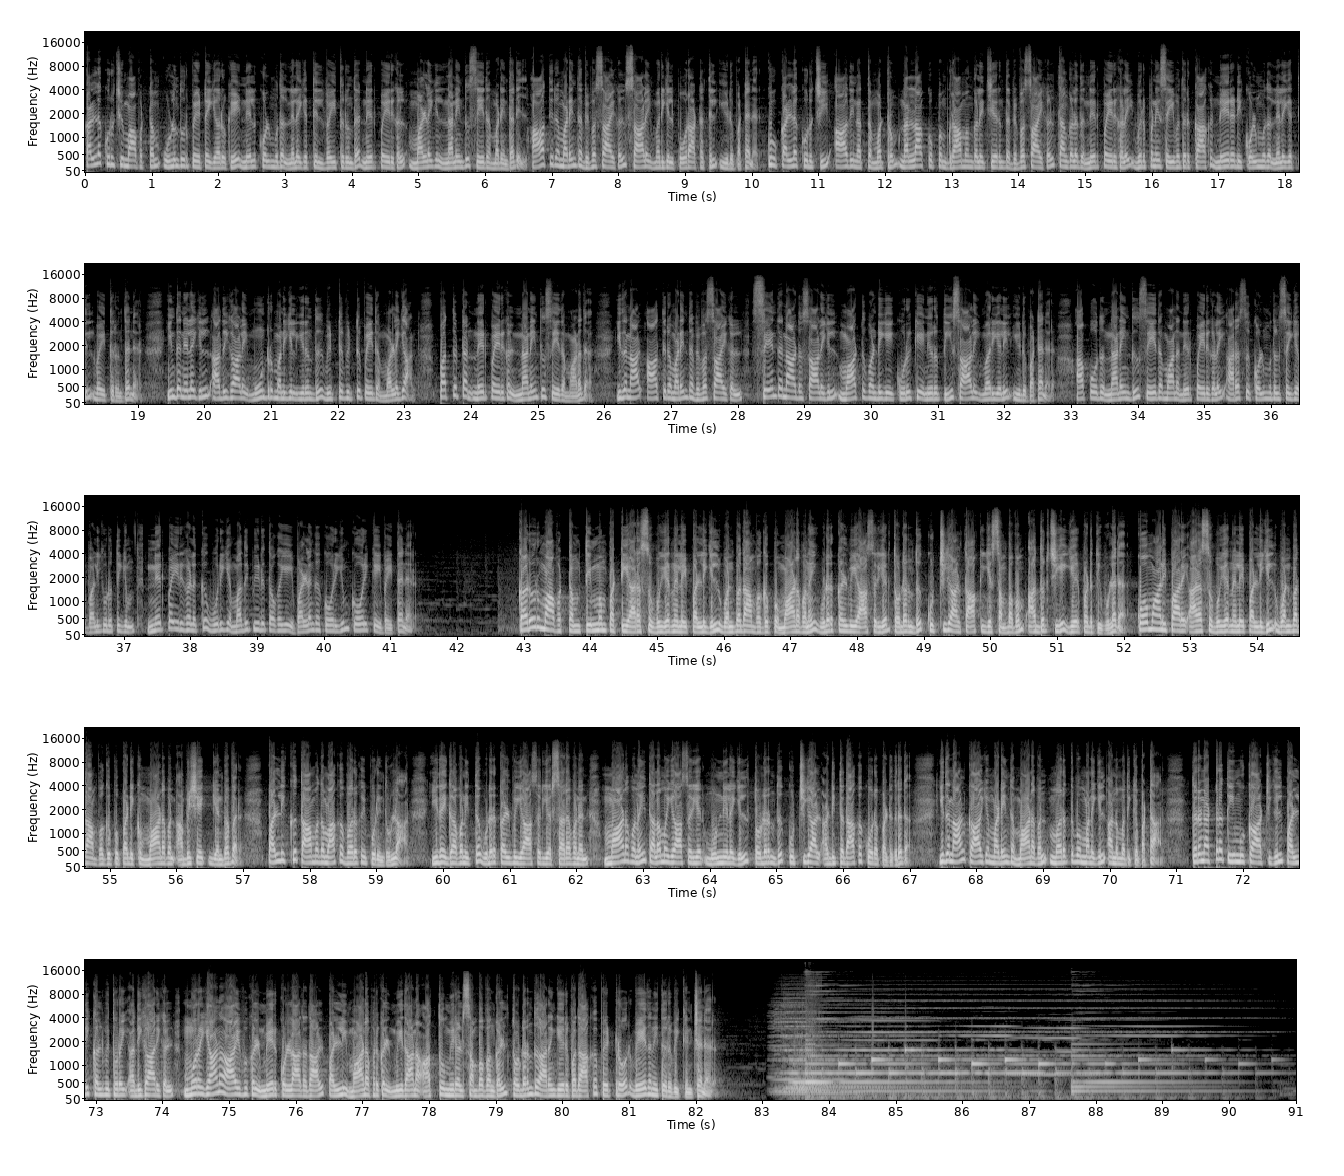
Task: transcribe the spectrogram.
கள்ளக்குறிச்சி மாவட்டம் உளுந்தூர்பேட்டை அருகே நெல் கொள்முதல் நிலையத்தில் வைத்திருந்த நெற்பயிர்கள் மழையில் நனைந்து சேதமடைந்ததில் ஆத்திரமடைந்த விவசாயிகள் சாலை மறியல் போராட்டத்தில் ஈடுபட்டனர். கு கள்ளக்குறிச்சி ஆதிநத்தம் மற்றும் நல்லாக்குப்பம் கிராமங்களைச் சேர்ந்த விவசாயிகள் தங்களது நெற்பயிர்களை விற்பனை செய்வதற்காக நேரடி கொள்முதல் நிலையத்தில் வைத்திருந்தனர். இந்த நிலையில் அதிகாலை மூன்று மணியில் இருந்து விட்டுவிட்டு பெய்த மழையால் பத்து டன் நெற்பயிர்கள் நனைந்து சேதமானது. இதனால் ஆத்திரமடைந்த விவசாயிகள் சேந்தநாடு சாலையில் மாட்டு வண்டியை குறுக்கே நிறுத்தி சாலை மறியலில் ஈடுபட்டனர். அப்போது நனைந்து சேதமான நெற்பயிர்களை அரசு கொள்முதல் செய்ய வலியுறுத்தியும் நெற்பயிர்களுக்கு உரிய மதிப்பீடு தொகையை வழங்க கோரியும் கோரிக்கை வைத்தனர். கரூர் மாவட்டம் திம்மம்பட்டி அரசு உயர்நிலைப் பள்ளியில் ஒன்பதாம் வகுப்பு மாணவனை உடற்கல்வி ஆசிரியர் தொடர்ந்து குச்சியால் தாக்கிய சம்பவம் அதிர்ச்சியை ஏற்படுத்தியுள்ளது. கோமாளிப்பாறை அரசு உயர்நிலைப் பள்ளியில் ஒன்பதாம் வகுப்பு படிக்கும் மாணவன் அபிஷேக் என்பவர் பள்ளிக்கு தாமதமாக வருகை புரிந்துள்ளார். இதை கவனித்த உடற்கல்வி ஆசிரியர் சரவணன் மாணவனை தலைமை ஆசிரியர் முன்னிலையில் தொடர்ந்து குச்சியால் அடித்ததாக கூறப்படுகிறது. இதனால் காயமடைந்த மாணவன் மருத்துவமனையில் அனுமதிக்கப்பட்டார். திறனற்ற திமுக ஆட்சியில் பள்ளி கல்வித்துறை அதிகாரிகள் முறையான ஆய்வுகள் மேற்கொள்ளாததால் பள்ளி மாணவர்கள் மீதான அத்துமீறல் சம்பவங்கள் தொடர்ந்து அரங்கேறுவதாக பெற்றோர் வேதனை தெரிவிக்கின்றனர்.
